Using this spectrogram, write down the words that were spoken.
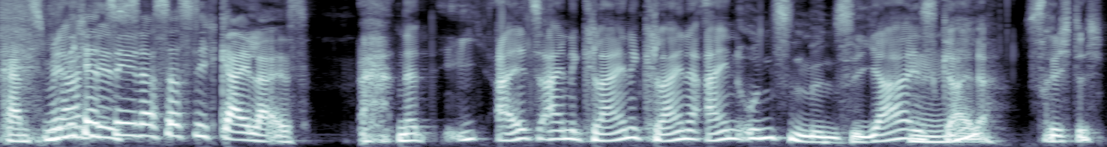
Kannst du mir ja, nicht erzählen, dass das nicht geiler ist? als eine kleine, kleine Ein-Unzen-Münze. Ja, ist mhm. geiler. Ist richtig.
